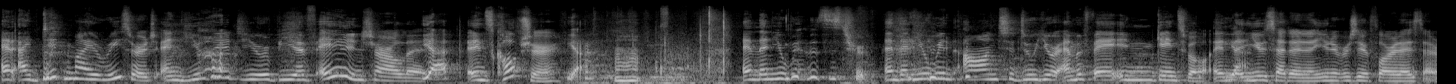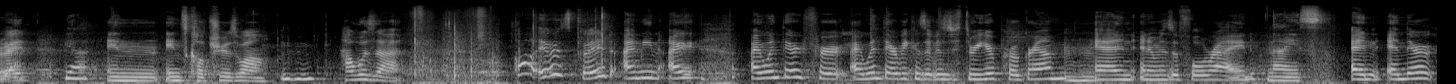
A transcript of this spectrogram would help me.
And I did my research, and you did your BFA in Charlotte. Yeah. In sculpture, Yeah, uh-huh. and then you went, this is true. and then you went on to do your MFA in Gainesville, and then Yeah. you said at the University of Florida, is that right? Yeah. In in sculpture as well. Mm-hmm. How was that? Oh, it was good. I mean, I I went there for I went there because it was a three year program and and it was a full ride. Nice. And and they're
